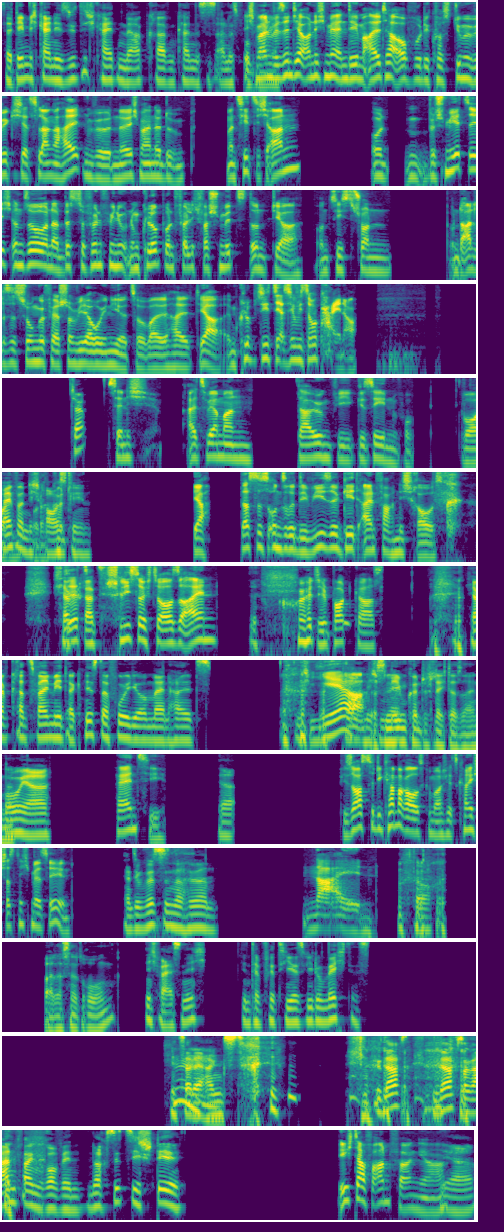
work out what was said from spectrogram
Seitdem ich keine Süßigkeiten mehr abgreifen kann, ist es alles vorbei. Ich meine, wir sind ja auch nicht mehr in dem Alter, auch wo die Kostüme wirklich jetzt lange halten würden. Ne? Ich meine, du, man zieht sich an und beschmiert sich und so und dann bist du fünf Minuten im Club und völlig verschmitzt und ja, und siehst schon, und alles ist schon ungefähr schon wieder ruiniert, so, weil halt, ja, im Club sieht ja sowieso keiner. Tja. Ist ja nicht, als wäre man da irgendwie gesehen wo worden. Einfach nicht oder könnte- rausgehen. Das ist unsere Devise, geht einfach nicht raus. Ich habe Setzt- gerade Schließt euch zu Hause ein, hört den Podcast. ich hab grad zwei Meter Knisterfolie um meinen Hals. Yeah, Nicht Das mehr. Leben könnte schlechter sein. Ne? Oh ja. fancy. Ja. Wieso hast du die Kamera ausgemacht? Jetzt kann ich das nicht mehr sehen. Ja. Du wirst es noch hören. Nein. Doch. War das eine Drohung? Ich weiß nicht. Interpretier es, wie du möchtest. Jetzt hat er Hm. Angst. du, darfst, du darfst doch anfangen, Robin. Noch sitze ich still. Ich darf anfangen, ja. Ja.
